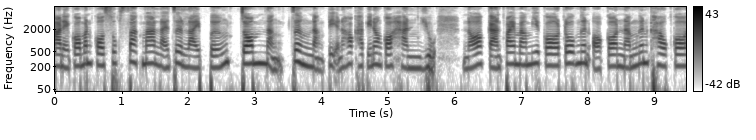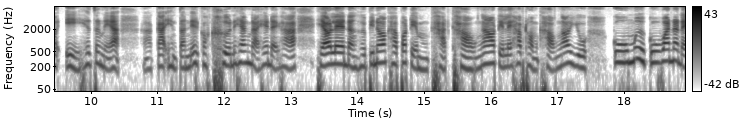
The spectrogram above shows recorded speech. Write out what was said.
าเนี่ยก็มันก็สุกซักมาหลายเจอหลายเปิงจอมหนังเจิงหนังเตียนเฮาค่ะพี่น้องก็หันอยู่เนาะการไปบางมีก็โตเงินออกก่อนนำเงินเข้าก็เอเฮ็ดจังเนี่ยอ่าการอินเทอร์เน็ตก็คืนแห่งไหนให้ไหนคะเฮาแลดังเฮือพี่น้องค่ะพอเต็มขาดข่าวเงาเตเลยรับถอมข่าวเงาอยู่ กูมือกูวันนั่นไหน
